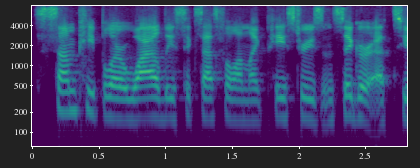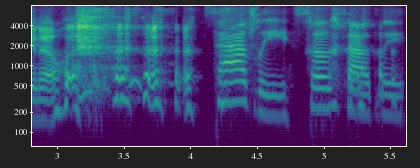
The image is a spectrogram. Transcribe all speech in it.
some people are wildly successful on like pastries and cigarettes, you know? sadly, so sadly.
